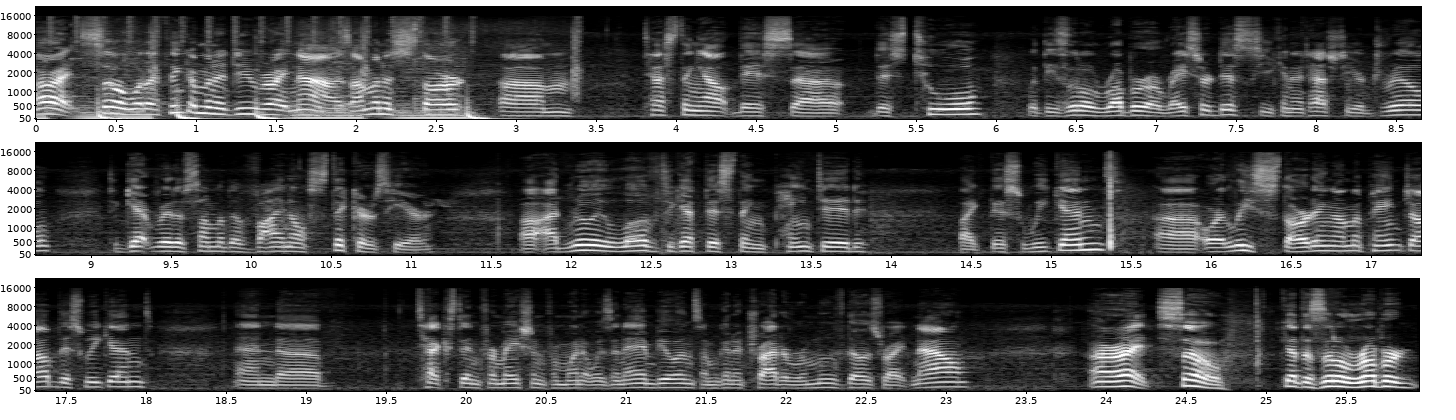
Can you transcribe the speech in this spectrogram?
All right, so what I think I'm gonna do right now is I'm gonna start um, testing out this, uh, this tool with these little rubber eraser discs you can attach to your drill to get rid of some of the vinyl stickers here. Uh, I'd really love to get this thing painted like this weekend, uh, or at least starting on the paint job this weekend, and uh, text information from when it was an ambulance. I'm gonna try to remove those right now. All right, so got this little rubber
